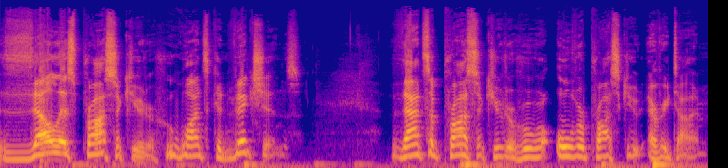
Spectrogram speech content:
zealous prosecutor who wants convictions, that's a prosecutor who will over prosecute every time.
